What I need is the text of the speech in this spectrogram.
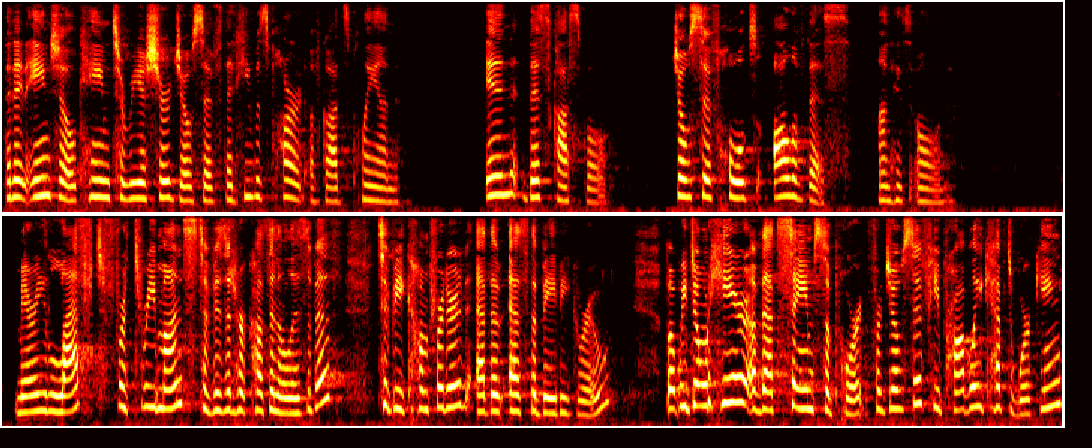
that an angel came to reassure Joseph that he was part of God's plan. In this gospel, Joseph holds all of this on his own. Mary left for three months to visit her cousin Elizabeth to be comforted the, as the baby grew. But we don't hear of that same support for Joseph. He probably kept working,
